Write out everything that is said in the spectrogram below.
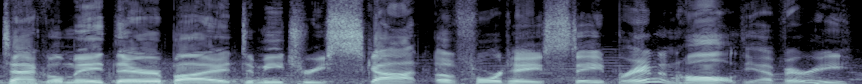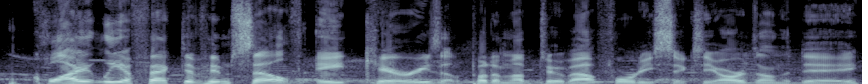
Tackle made there by Dimitri Scott of Fort Hays State. Brandon Hall, yeah, very quietly effective himself. Eight carries. That'll put him up to about 46 yards on the day.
